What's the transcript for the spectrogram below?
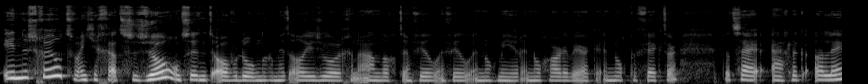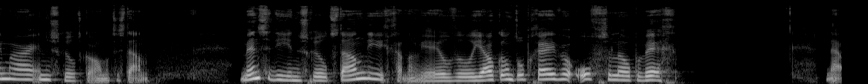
in de schuld. Want je gaat ze zo ontzettend overdonderen met al je zorg en aandacht en veel en veel en nog meer en nog harder werken en nog perfecter. Dat zij eigenlijk alleen maar in de schuld komen te staan. Mensen die in de schuld staan, die gaan dan weer heel veel jouw kant opgeven of ze lopen weg. Nou,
